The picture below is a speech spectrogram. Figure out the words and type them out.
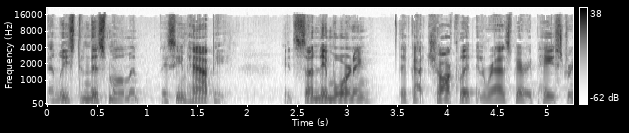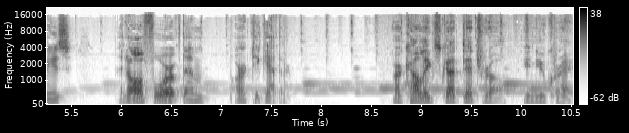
at least in this moment, they seem happy. It's Sunday morning, they've got chocolate and raspberry pastries, and all four of them are together. Our colleague Scott Detrow in Ukraine.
